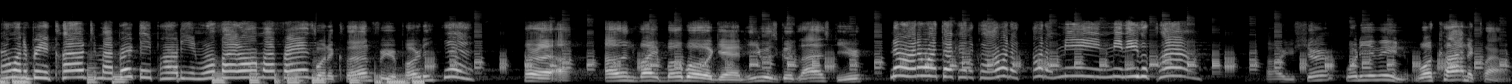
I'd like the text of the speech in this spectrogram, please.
I want to bring a clown to my birthday party and we'll invite all my friends. You want a clown for your party? Yeah. All right, I'll, I'll invite Bobo again. He was good last year. No, I don't want that kind of clown. I want a, I want a mean, mean evil clown. Are you sure? What do you mean? What kind of clown?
